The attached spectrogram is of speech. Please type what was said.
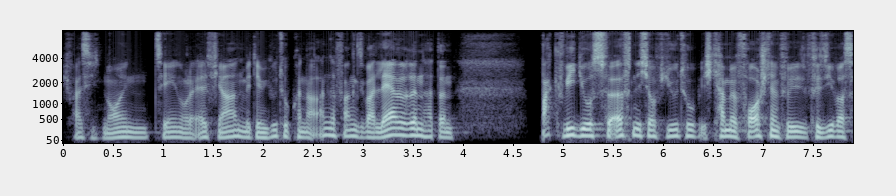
ich weiß nicht, neun, zehn oder elf Jahren mit dem YouTube-Kanal angefangen. Sie war Lehrerin, hat dann Backvideos veröffentliche auf YouTube. Ich kann mir vorstellen, für, für Sie war es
